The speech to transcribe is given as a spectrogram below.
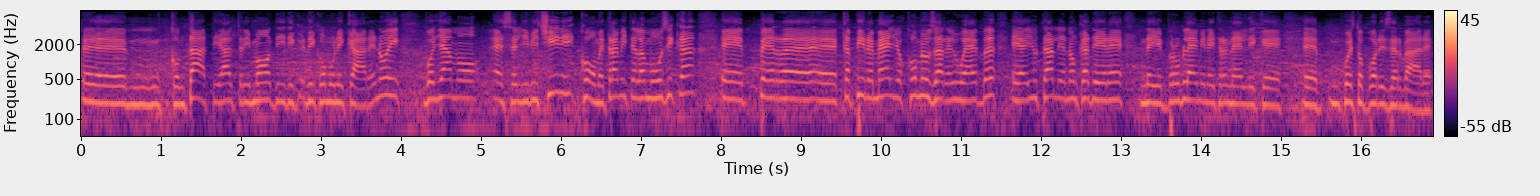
eh, contatti, altri modi di, di, comunicare. Noi vogliamo essergli vicini come? Tramite la musica eh, per capire meglio come usare il web e aiutarli a non cadere nei problemi, nei tranelli che eh, questo può riservare.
